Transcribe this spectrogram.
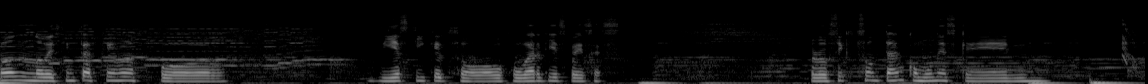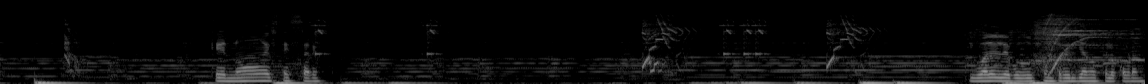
Son 900 gemas por 10 tickets o jugar 10 veces. Pero los tickets son tan comunes que... Que no es necesario. Igual el Evolution Trail ya no te lo cobran.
